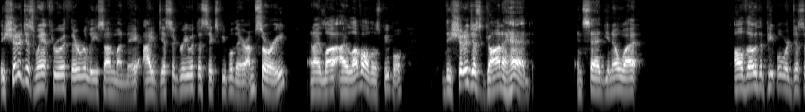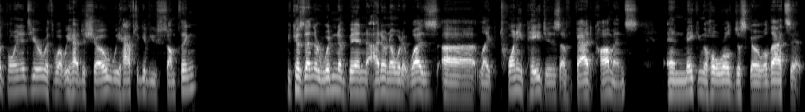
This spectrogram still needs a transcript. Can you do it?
They should have just went through with their release on Monday. I disagree with the six people there. I'm sorry, and I love I love all those people. They should have just gone ahead and said, you know what? Although the people were disappointed here with what we had to show, we have to give you something because then there wouldn't have been I don't know what it was uh like 20 pages of bad comments and making the whole world just go, well, that's it.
